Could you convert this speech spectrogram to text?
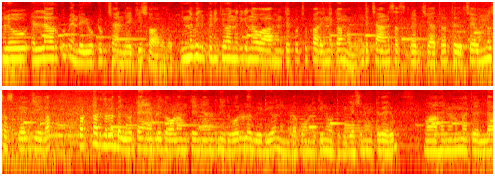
ഹലോ എല്ലാവർക്കും എന്റെ യൂട്യൂബ് ചാനലിലേക്ക് സ്വാഗതം. ഇന്ന് വിൽപ്പനയ്ക്ക് വന്നിരിക്കുന്ന വാഹനത്തെക്കുറിച്ച് പറയുന്നേക്കാൻ മുന്നേ എന്റെ ചാനൽ സബ്സ്ക്രൈബ് ചെയ്യാത്തവർ തീർച്ചയായും ഒന്ന് സബ്സ്ക്രൈബ് ചെയ്യുക. തൊട്ടടുത്തുള്ള ബെൽബട്ടൺ എനേബിൾ ചെയ്തോളാമത്തെ ഞാനിടുന്ന ഇതുപോലുള്ള വീഡിയോ നിങ്ങളുടെ ഫോണിലേക്ക് നോട്ടിഫിക്കേഷനായിട്ട് വരും. വാഹനങ്ങളും മറ്റും എല്ലാ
